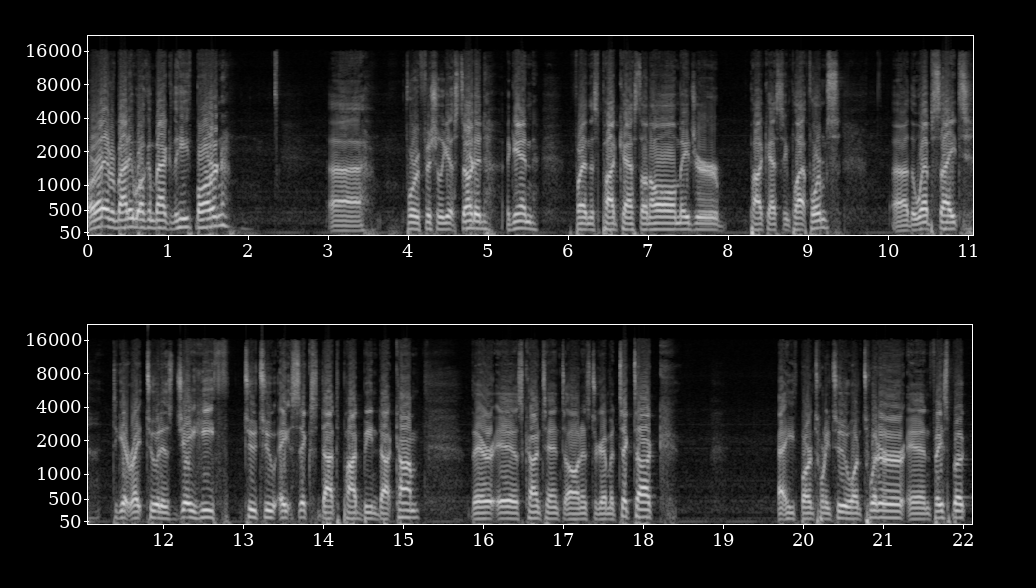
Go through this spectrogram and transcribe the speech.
All right, everybody, welcome back to the Heath Barn. Uh, before we officially get started, again, find this podcast on all major podcasting platforms. Uh, the website to get right to it is jheath2286.podbean.com. There is content on Instagram and TikTok, at Heath Barn 22 on Twitter and Facebook.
